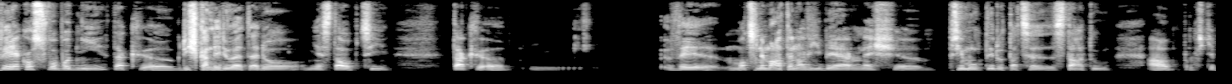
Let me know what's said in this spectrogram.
vy jako svobodní, tak uh, když kandidujete do města obcí, tak uh, vy moc nemáte na výběr, než přijmout ty dotace ze státu a prostě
